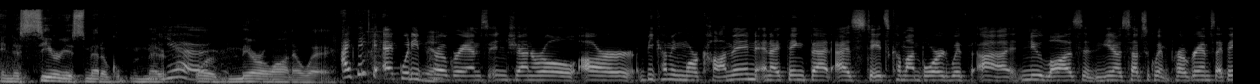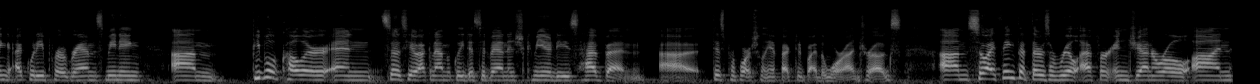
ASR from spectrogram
In a serious medical med- Yeah. or marijuana way. I think equity programs in general are becoming more common, and I think that as states come on board with uh, new laws and you know subsequent programs, I think equity programs, meaning um, people of color and socioeconomically disadvantaged communities, have been uh, disproportionately affected by the war on drugs. Um, so I think that there's a real effort in general on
